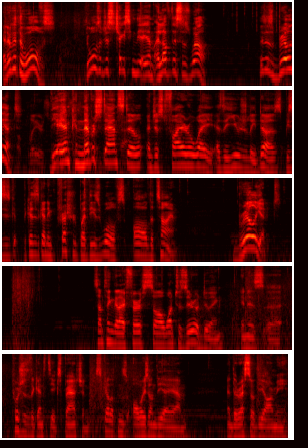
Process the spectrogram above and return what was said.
And look at the Wolves. The Wolves are just chasing the AM. I love this as well. This is brilliant. The AM can never stand still and just fire away as he usually does because he's, because he's getting pressured by these wolves all the time. Brilliant. Something that I first saw 120 doing in his uh, pushes against the expansion. Skeletons always on the AM and the rest of the army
